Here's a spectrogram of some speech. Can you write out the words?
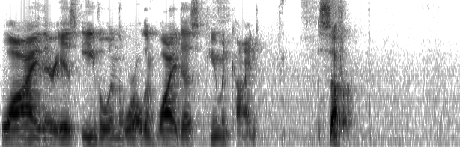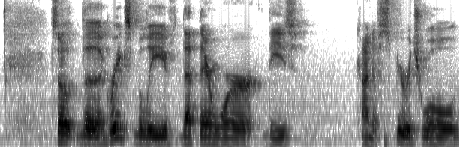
why there is evil in the world and why does humankind suffer. So the Greeks believed that there were these kind of spiritual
